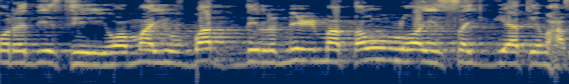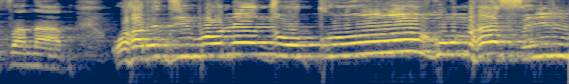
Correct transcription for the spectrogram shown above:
করে দিয়েছি। ওমায়ুবাদ্দিল নির্মাতাল্লাইয়াতিম হাসানাত। ওর জীবনে যত গুণা ছিল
